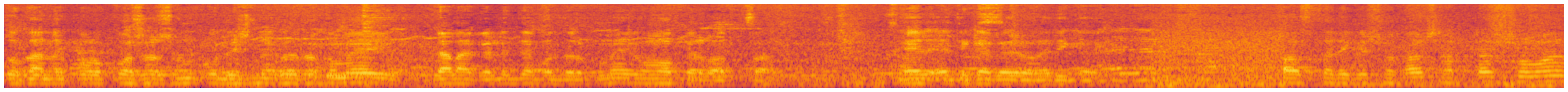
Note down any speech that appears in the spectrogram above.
দোকানে প্র- প্রশাসন, পুলিশ নেবে এরকম এই গালাগালি দেবো, এরকম এই অমকের বাচ্চা। এ- এদিকে বেরো এদিকে। পাঁচ তারিখে সকাল সাতটার সময়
